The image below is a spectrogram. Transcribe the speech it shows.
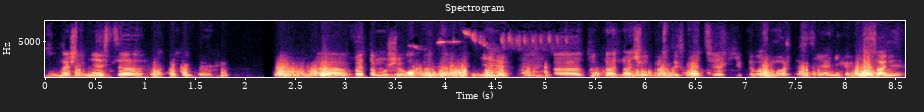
Значит, у меня есть а, а, как бы, а, в этом уже опыт. И а, тут на- начал просто искать какие-то возможности. И они как бы сами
